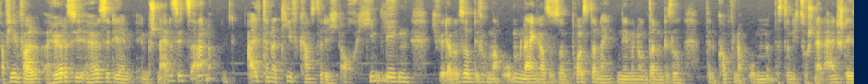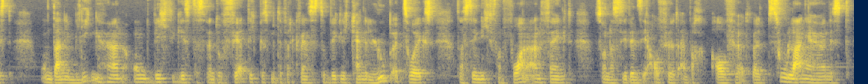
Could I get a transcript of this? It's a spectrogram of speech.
auf jeden Fall höre sie, höre sie dir im, im, Schneidersitz an. Alternativ kannst du dich auch hinlegen. Ich würde aber so ein bisschen nach oben neigen, also so ein Polster nach hinten nehmen und dann ein bisschen den Kopf nach oben, dass du nicht so schnell einschläfst und dann im Liegen hören. Und wichtig ist, dass wenn du fertig bist mit der Frequenz, dass du wirklich keine Loop erzeugst, dass sie nicht von vorne anfängt, sondern dass sie, wenn sie aufhört, einfach aufhört. Weil zu lange hören ist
